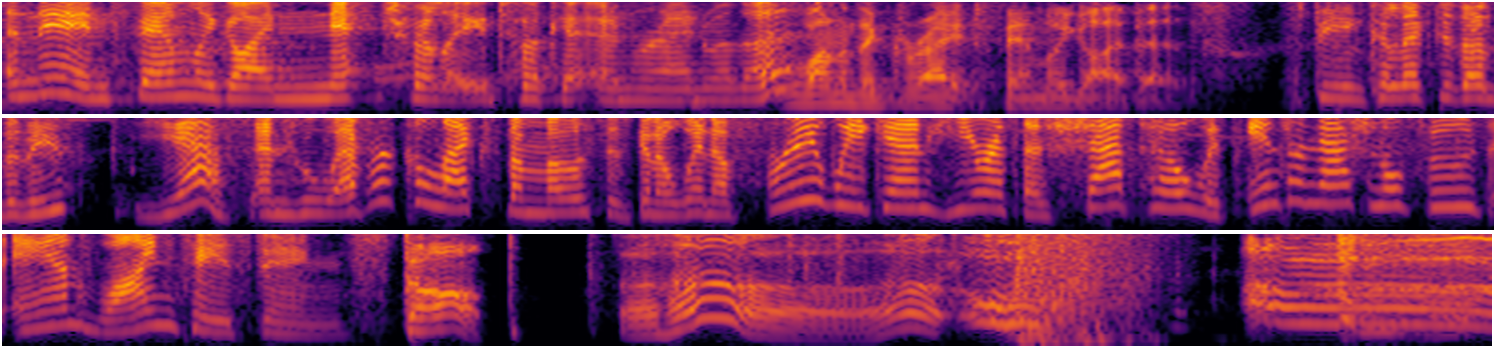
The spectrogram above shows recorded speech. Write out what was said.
And then Family Guy naturally took it and ran with it. One of the great Family Guy bits. It's being collected underneath? Yes, and whoever collects the most is going to win a free weekend here at the Chateau with international foods and wine tasting. Stop! Uh-huh. Oh! the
